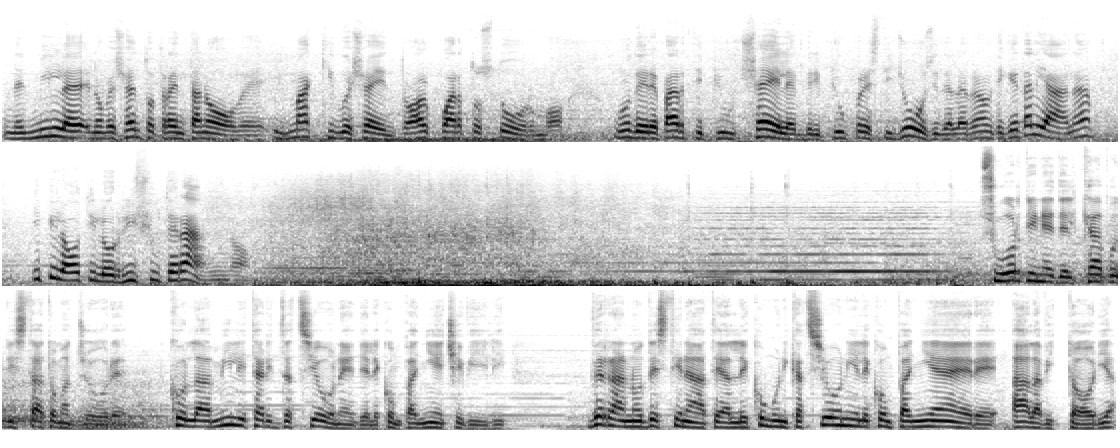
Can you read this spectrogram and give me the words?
nel 1939 il Macchi 200 al quarto stormo, uno dei reparti più celebri, più prestigiosi dell'aeronautica italiana, i piloti lo rifiuteranno Su ordine del capo di Stato Maggiore, con la militarizzazione delle compagnie civili, verranno destinate alle comunicazioni le compagnie aeree Ala Vittoria,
